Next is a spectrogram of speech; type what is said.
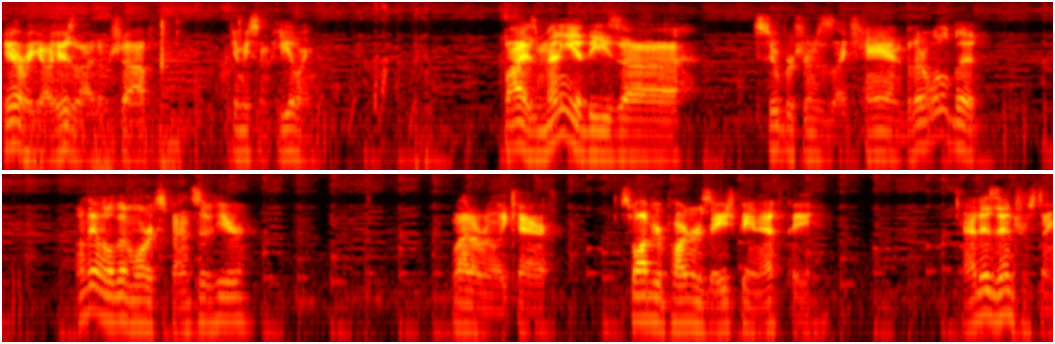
Here we go, here's an item shop. Give me some healing. Buy as many of these uh, super shrooms as I can, but they're a little bit... Aren't they a little bit more expensive here? Well, I don't really care. Swap your partner's HP and FP. That is interesting.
